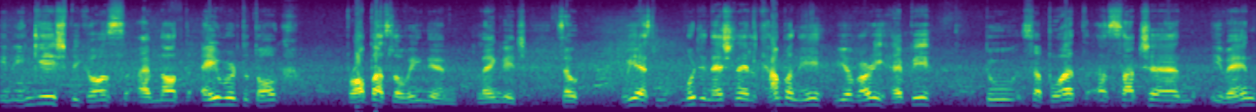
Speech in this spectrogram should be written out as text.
in English because I'm not able to talk proper Slovenian language. So we as multinational company, we are very happy to support uh, such an event.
